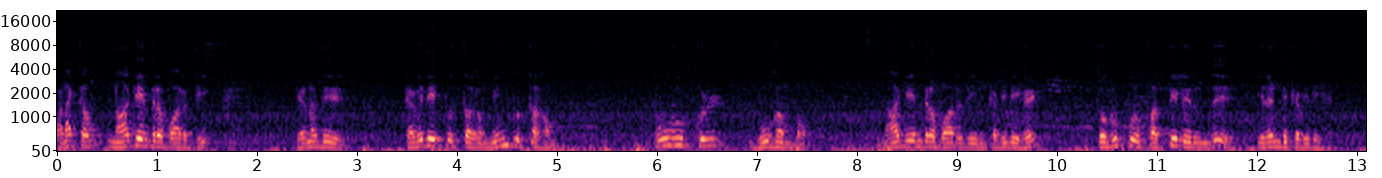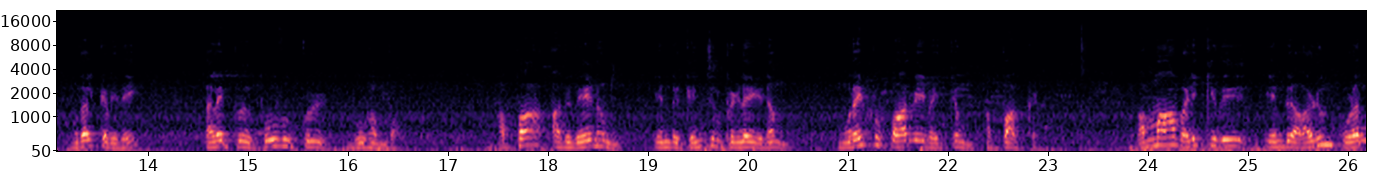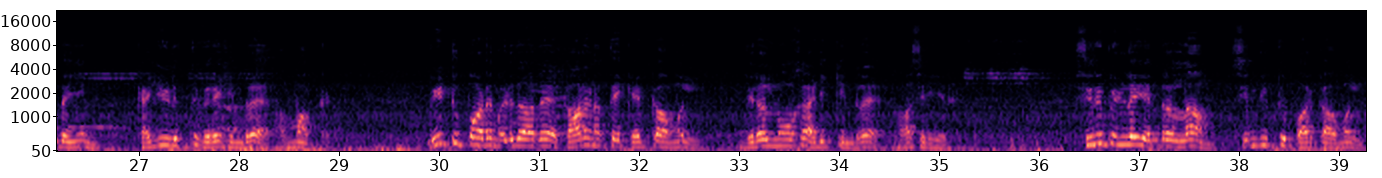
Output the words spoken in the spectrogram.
வணக்கம் நாகேந்திர பாரதி. எனது கவிதை புத்தகம் மின் புத்தகம் பூவுக்குள் பூகம்பம். நாகேந்திர பாரதியின் கவிதைகள் தொகுப்பு பத்திலிருந்து இரண்டு கவிதைகள். முதல் கவிதை தலைப்பு பூவுக்குள் பூகம்பம். அப்பா அது வேணும் என்று கெஞ்சும் பிள்ளையிடம் முறைப்பு பார்வை வைக்கும் அப்பாக்கள். அம்மா வலிக்குது என்று அழும் குழந்தையின் கையிழுத்து விரைகின்ற அம்மாக்கள். வீட்டுப்பாடம் எழுதாத காரணத்தை கேட்காமல் விரல் நோக அடிக்கின்ற ஆசிரியர்கள். சிறுபிள்ளை என்றெல்லாம் சிந்தித்து பார்க்காமல்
